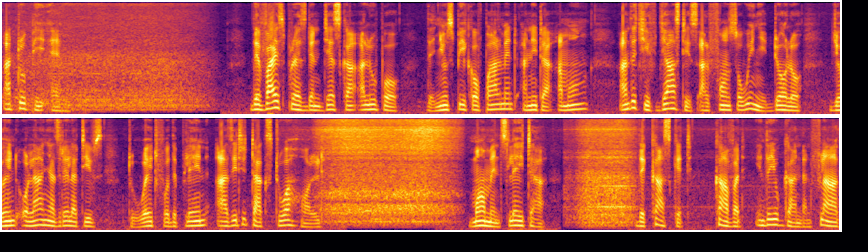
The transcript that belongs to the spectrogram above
at 2 p.m. The Vice President Jessica Alupo, the new Speaker of Parliament Anita Among, and the Chief Justice Alfonso Winyi Dollo joined Oulanyah's relatives to wait for the plane as it taxied to a halt. Moments later, the casket covered in the Ugandan flag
